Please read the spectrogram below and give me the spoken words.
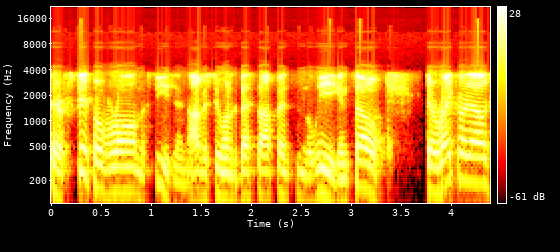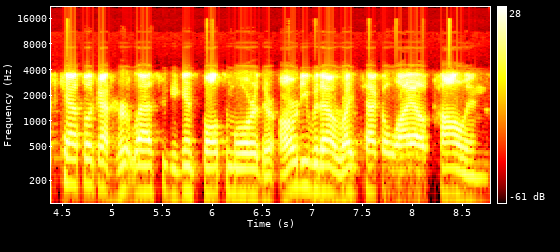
They're fifth overall in the season. Obviously, one of the best offenses in the league. And so their right guard Alex Cappa got hurt last week against Baltimore. They're already without right tackle La'el Collins.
